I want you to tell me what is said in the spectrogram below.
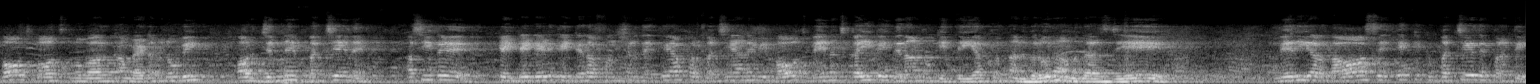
ਬਹੁਤ ਬਹੁਤ ਮੁਬਾਰਕਾਂ ਮੈਡਮ ਨੂੰ ਵੀ। ਔਰ ਜਿੰਨੇ ਬੱਚੇ ਨੇ, ਅਸੀਂ ਤੇ ਘੰਟੇ, ਡੇਢ ਘੰਟੇ ਦਾ ਫੰਕਸ਼ਨ ਦੇਖਿਆ, ਪਰ ਬੱਚਿਆਂ ਨੇ ਵੀ ਬਹੁਤ ਮਿਹਨਤ ਕਈ ਕਈ ਦਿਨਾਂ ਤੋਂ ਕੀਤੀ ਆਖੋ ਧੰਨ ਗੁਰੂ ਰਾਮਦਾਸ ਜੀ। ਮੇਰੀ ਅਰਦਾਸ ਇੱਕ ਇੱਕ ਬੱਚੇ ਦੇ ਪ੍ਰਤੀ,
